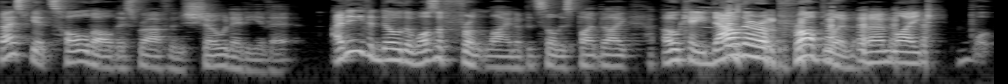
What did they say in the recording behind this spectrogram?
Nice to get told all this rather than shown any of it. I didn't even know there was a front line up until this point. Be like, okay, now they're a problem, and I'm like, what?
